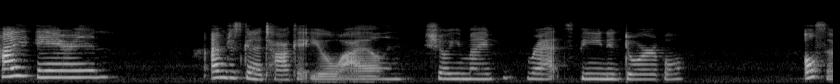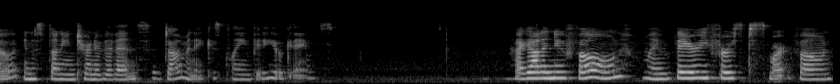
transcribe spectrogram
Hi, Aaron. I'm just going to talk at you a while and show you my rats being adorable. Also, in a stunning turn of events, Dominic is playing video games. I got a new phone, my very first smartphone,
